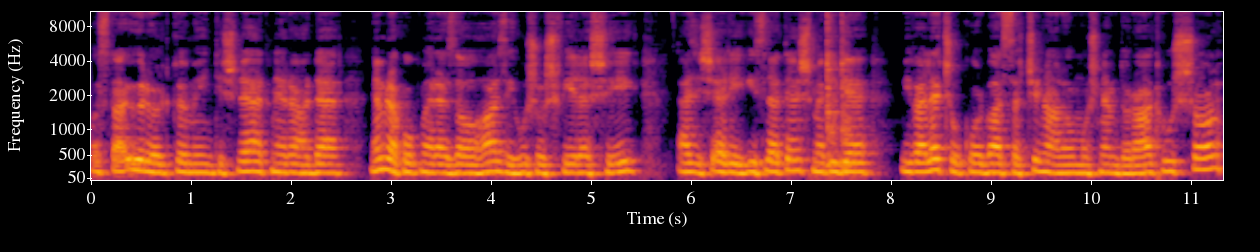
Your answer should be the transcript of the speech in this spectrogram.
aztán őrölt köményt is lehetne rá, de nem rakok, mert ez a házi húsos féleség, ez is elég ízletes, meg ugye, mivel lecsókolbászat csinálom most nem darált hússal,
